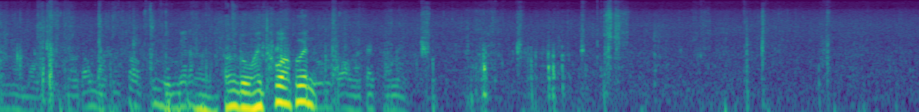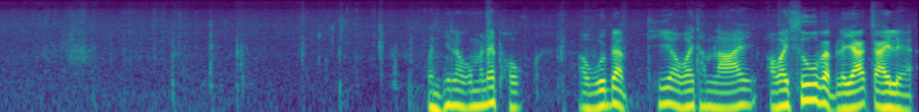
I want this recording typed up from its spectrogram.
ต้องมามองเราต้องมองทุกซอกทุกมุมด้วยนะอืมต้องดูให้ทั่วเพื่อนดูมันจะออกมาจากทางไหนวันนี้เราก็ไม่ได้พก อาวุธแบบที่เอาไว้ทำร้าย เอาไว้สู้แบบระยะไกลเลยอะ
